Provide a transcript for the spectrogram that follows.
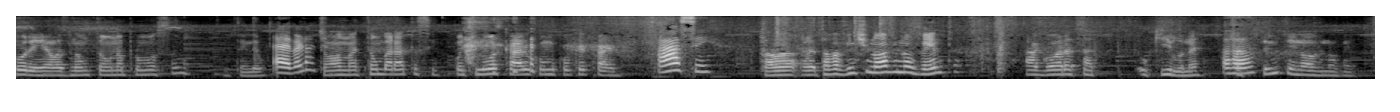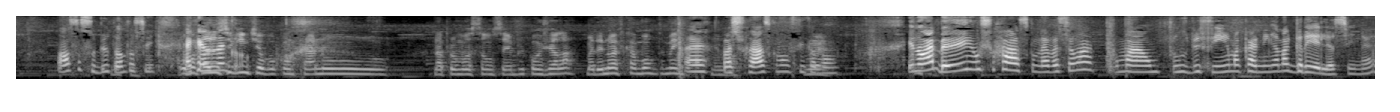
Porém, elas não estão na promoção. Entendeu? É verdade. Então ela não é tão barata assim. Continua caro como qualquer carne. Ah, sim. Tava, eh, tava R$29,90. Agora tá o quilo, né? Aham. Tá R$39,90. Nossa, subiu tanto assim. Eu é vou fazer o negócio. seguinte, eu vou comprar no na promoção sempre e congelar. Mas daí não vai ficar bom também. É, Não pra churrasco não fica É. bom. E não é bem um churrasco, né? Vai ser uma, uma- um- uns bifinhos, uma carninha na grelha, assim, né?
